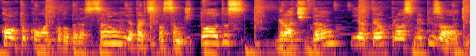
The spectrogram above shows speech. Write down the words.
conto com a colaboração e a participação de todos. Gratidão e até o próximo episódio.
